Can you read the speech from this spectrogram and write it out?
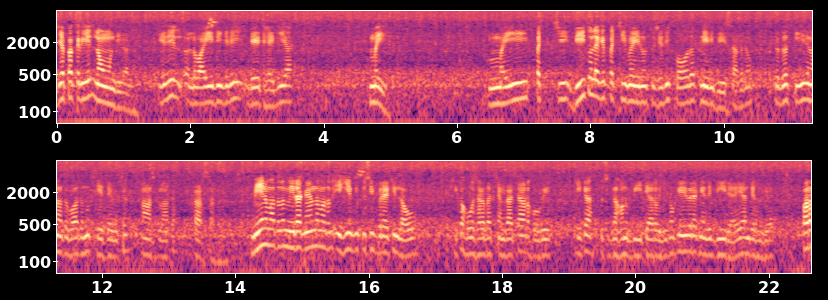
ਜੇ ਆਪਾਂ ਕਰੀਏ ਲਾਉਣ ਦੀ ਗੱਲ, ਇਹਦੀ ਲਵਾਈ ਦੀ ਜਿਹੜੀ ਡੇਟ ਹੈਗੀ ਆ ਮਈ। ਮਈ 25 20 ਤੋਂ ਲੈ ਕੇ 25 ਮਈ ਨੂੰ ਤੁਸੀਂ ਇਹਦੀ ਪੌਦ ਪਨੀਰੀ ਬੀਜ ਸਕਦੇ ਹੋ। ਤੇ ਉਹਦੇ 30 ਦਿਨਾਂ ਤੋਂ ਬਾਅਦ ਉਹਨੂੰ ਖੇਤ ਦੇ ਵਿੱਚ ਟ੍ਰਾਂਸਪਲਾਂਟ ਕਰ ਸਕਦੇ ਹੋ। ਮੇਨ ਮਤਲਬ ਮੇਰਾ ਕਹਿਣ ਦਾ ਮਤਲਬ ਇਹੀ ਹੈ ਵੀ ਤੁਸੀਂ ਵੈਰਾਈਟੀ ਲਾਓ, ਠੀਕ ਆ? ਹੋ ਸਕਦਾ ਚੰਗਾ ਝਾੜ ਹੋਵੇ, ਠੀਕ ਆ? ਤੁਸੀਂ ਗਾਹਾਂ ਨੂੰ ਬੀ ਤਿਆਰ ਹੋ ਜਾਊ ਕਿਉਂਕਿ ਇਹ ਵੈਰਾਈਟੀਆਂ ਦੇ ਬੀ ਰਹਿ ਜਾਂਦੇ ਹੁੰਦੇ ਆ। ਪਰ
